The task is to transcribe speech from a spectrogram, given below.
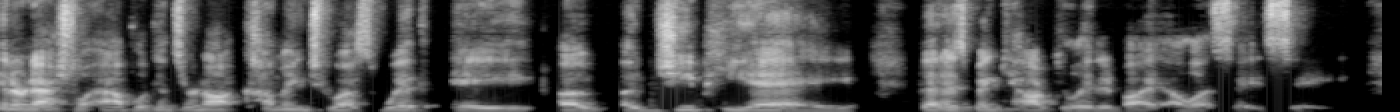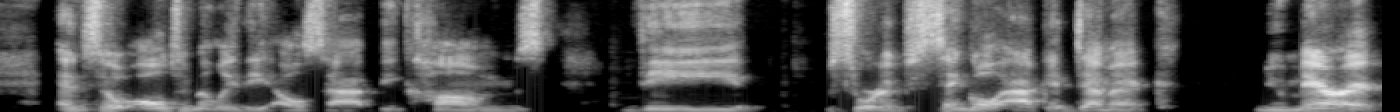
international applicants are not coming to us with a, a, a GPA that has been calculated by LSAC. And so ultimately, the LSAT becomes the sort of single academic numeric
